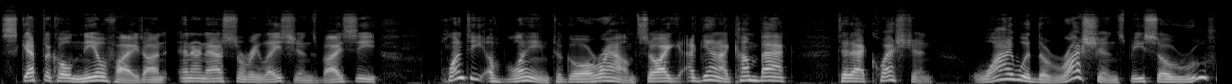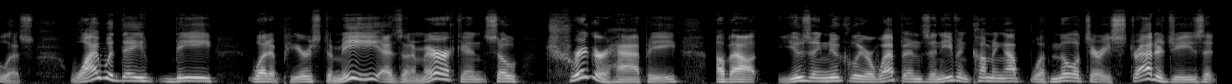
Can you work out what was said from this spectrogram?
skeptical neophyte on international relations, but I see plenty of blame to go around. So I again I come back to that question. Why would the Russians be so ruthless? Why would they be what appears to me as an American so trigger happy about using nuclear weapons and even coming up with military strategies that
